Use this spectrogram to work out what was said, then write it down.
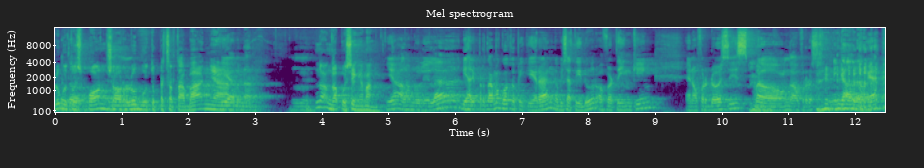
lu butuh sponsor, lu butuh peserta banyak. Iya benar. Hmm. Enggak enggak pusing emang. Ya alhamdulillah di hari pertama gue kepikiran nggak bisa tidur overthinking and overdosis? Oh nggak overdosis meninggal dong ya.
